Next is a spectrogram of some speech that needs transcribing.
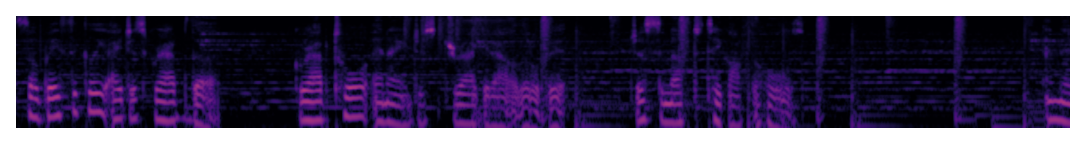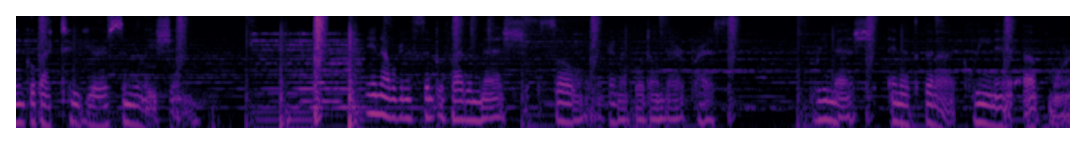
So basically I just grab the grab tool and I just drag it out a little bit. Just enough to take off the holes. And then go back to your simulation. And now we're going to simplify the mesh so we're gonna go down there, press remesh, and it's gonna clean it up more.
